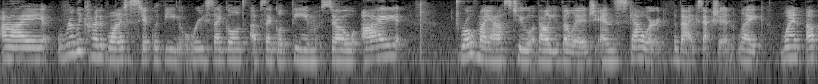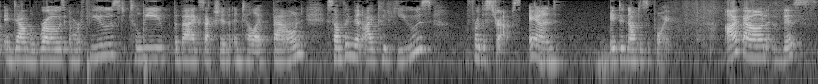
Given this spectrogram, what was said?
I really kind of wanted to stick with the recycled, upcycled theme. So I drove my ass to Value Village and scoured the bag section. Like went up and down the rows and refused to leave the bag section until I found something that I could use for the straps. And it did not disappoint. I found this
